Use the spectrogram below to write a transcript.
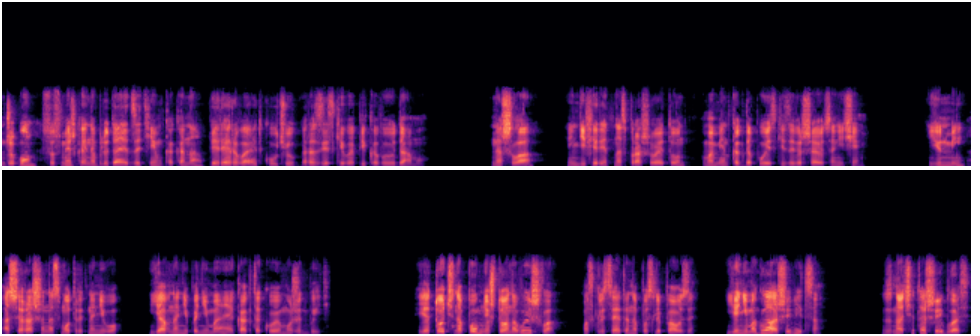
Джубон с усмешкой наблюдает за тем, как она перерывает кучу, разыскивая пиковую даму. «Нашла?» – индифферентно спрашивает он, в момент, когда поиски завершаются ничем. Юнми ошарашенно смотрит на него, явно не понимая, как такое может быть. «Я точно помню, что она вышла!» – восклицает она после паузы. «Я не могла ошибиться!» «Значит, ошиблась!»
